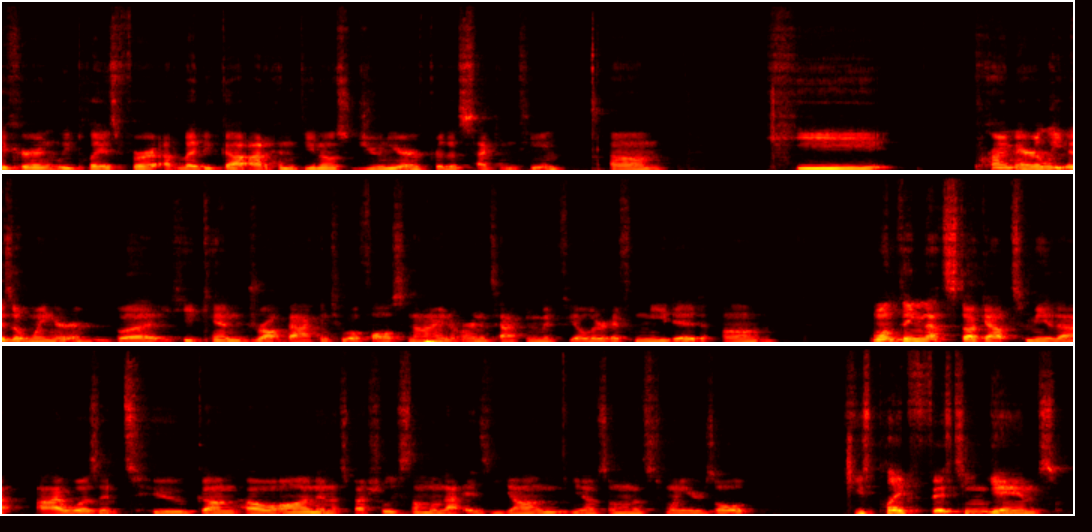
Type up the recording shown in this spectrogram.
he currently plays for Atletica Argentinos Junior for the second team. Um, he primarily is a winger, but he can drop back into a false nine or an attacking midfielder if needed. Um, one thing that stuck out to me that I wasn't too gung ho on, and especially someone that is young, you know, someone that's 20 years old, he's played 15 games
